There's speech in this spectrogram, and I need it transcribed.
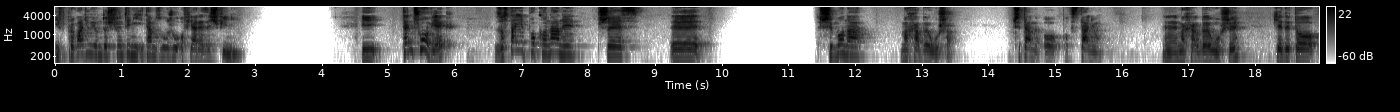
i wprowadził ją do świątyni i tam złożył ofiarę ze świni. I ten człowiek zostaje pokonany przez Szymona Machabeusza. Czytamy o powstaniu y, Machabeuszy, kiedy to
